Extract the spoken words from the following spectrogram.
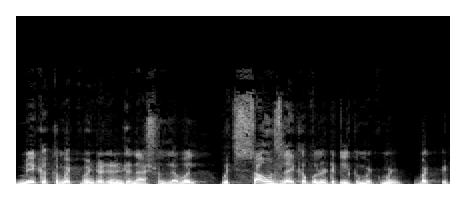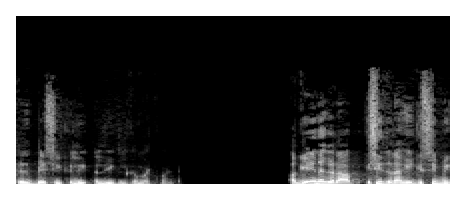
make a commitment at an international level which sounds like a political commitment but it is basically a legal commitment. Again اگر آپ اسی طرح کی کسی بھی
